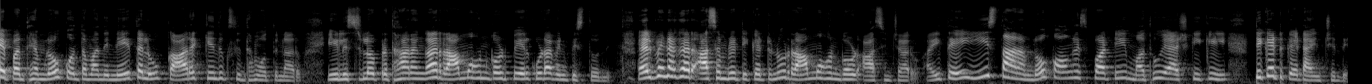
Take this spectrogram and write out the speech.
నేపథ్యంలో కొంత కొంతమంది నేతలు కారెక్కేందుకు సిద్ధమవుతున్నారు. ఈ లిస్టులో ప్రధానంగా రామ్మోహన్ గౌడ్ పేరు కూడా వినిపిస్తుంది. ఎల్బీ నగర్ అసెంబ్లీ టికెట్ను రామ్మోహన్ గౌడ్ ఆశించారు. అయితే ఈ స్థానంలో కాంగ్రెస్ పార్టీ మధు యాష్కి టికెట్ కేటాయించింది.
